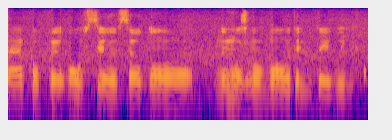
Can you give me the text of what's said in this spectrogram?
Е, Попри обстріли, все одно не можемо вмовити людей виїхати.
